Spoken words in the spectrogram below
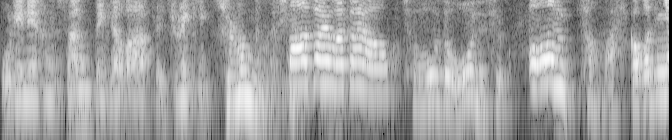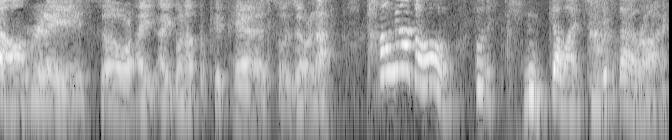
우리는 항상 think about the drinking. 술 먹는 것이 맞아요, 맞아요. 저도 오늘 술 엄청 마실 거거든요. Really? So are you gonna have to prepare soju a lot? 당연하죠. 소주 진짜 많이 준비했어요. Right.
